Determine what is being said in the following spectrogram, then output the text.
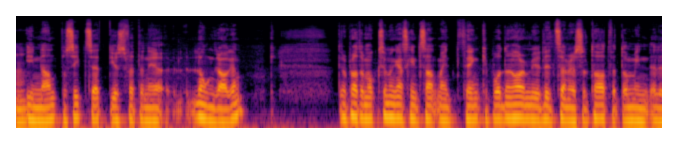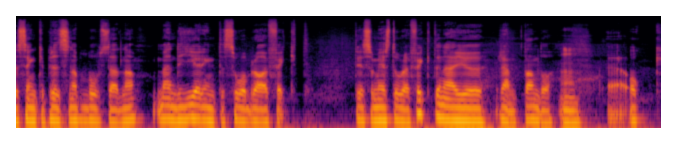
Mm. innan på sitt sätt just för att den är långdragen. Det de pratar om också men ganska intressant man inte tänker på. Nu har de ju lite sämre resultat för att de in, eller sänker priserna på bostäderna. Men det ger inte så bra effekt. Det som är stora effekten är ju räntan då. Mm. Eh, och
